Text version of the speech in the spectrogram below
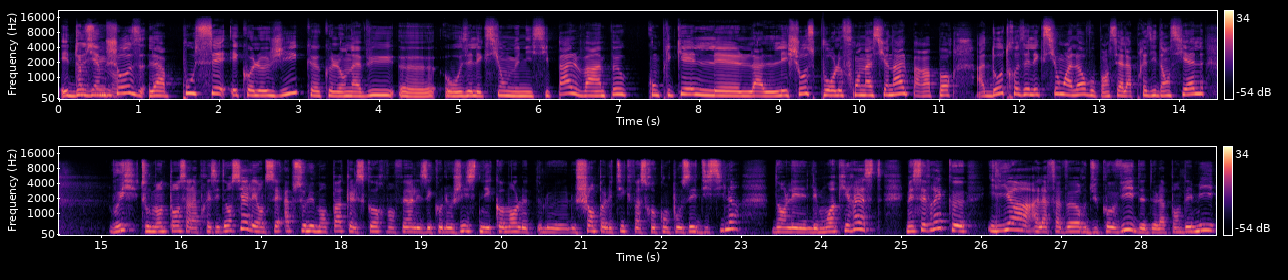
Et deuxième chose, la poussée écologique que l'on a vue aux élections municipales va un peu compliquer les, choses pour le Front National par rapport à d'autres élections Alors, vous pensez à la présidentielle? Oui, tout le monde pense à la présidentielle et on ne sait absolument pas quel score vont faire les écologistes ni comment le, champ politique va se recomposer d'ici là, dans les, mois qui restent. Mais c'est vrai qu'il y a à la faveur du Covid, de la pandémie,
